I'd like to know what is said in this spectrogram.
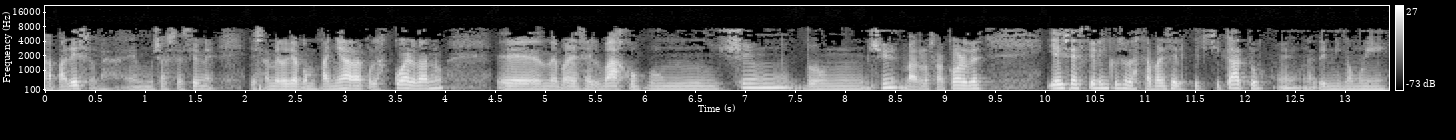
aparece en muchas secciones esa melodía acompañada por las cuerdas, ¿no? eh, donde aparece el bajo, boom, shum, boom, van los acordes, y hay secciones incluso en las que aparece el pizzicato, ¿eh? una técnica muy,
